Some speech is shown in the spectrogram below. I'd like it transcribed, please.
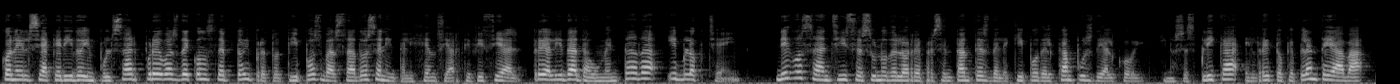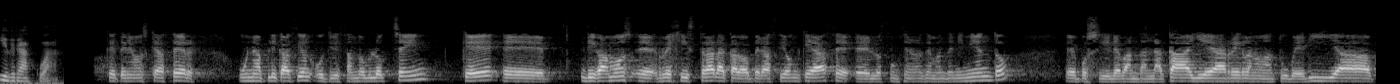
Con él se ha querido impulsar pruebas de concepto y prototipos basados en inteligencia artificial, realidad aumentada y blockchain. Diego Sánchez es uno de los representantes del equipo del campus de Alcoy y nos explica el reto que planteaba Hidraqua. Que que hacer una aplicación utilizando blockchain que eh, digamos, eh, registrar a cada operación que hace eh, los funcionarios de mantenimiento, eh, pues si levantan la calle, arreglan una tubería,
